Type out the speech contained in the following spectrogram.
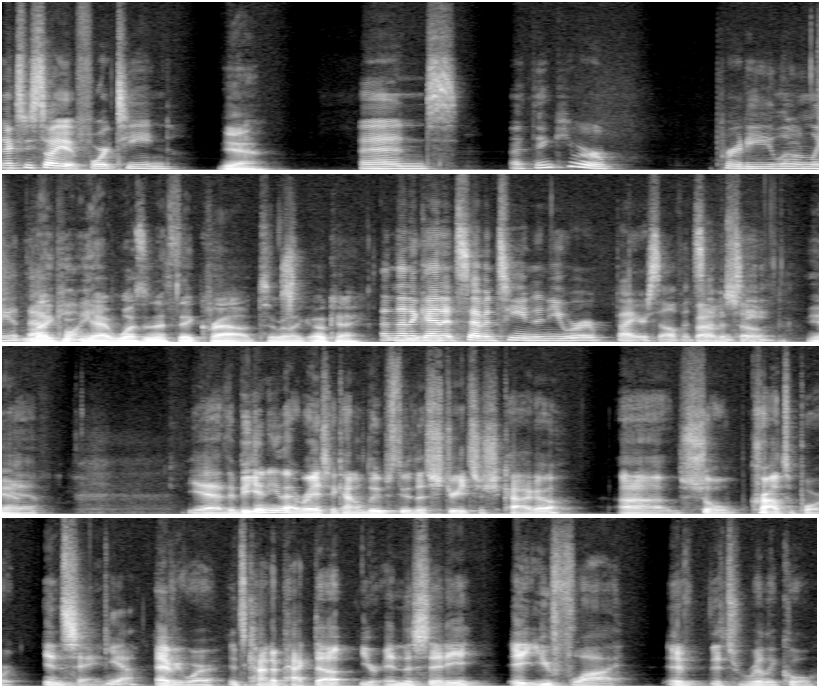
Next, we saw you at 14, yeah, and I think you were pretty lonely at that like point. yeah, it wasn't a thick crowd. So we're like, okay, And then again at 17, and you were by yourself at By 17. myself. yeah, Yeah. Yeah, the beginning of that race, it kind of loops through the streets of Chicago. Uh, so crowd support, insane. Yeah. Everywhere. It's kind of packed up. You're in the city. It, you fly. It, it's really cool.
